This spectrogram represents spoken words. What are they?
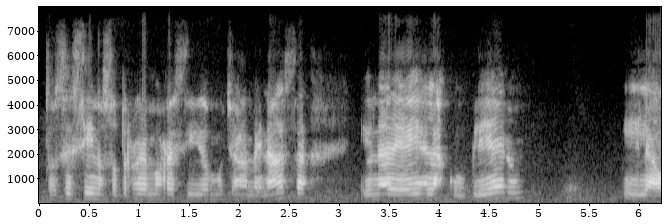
Entonces sí, nosotros hemos recibido muchas amenazas y una de ellas las cumplieron y la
